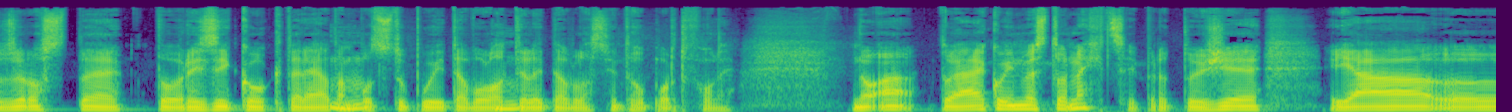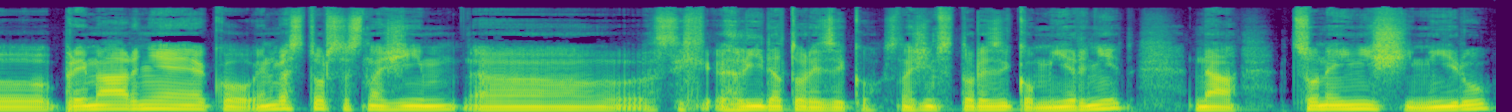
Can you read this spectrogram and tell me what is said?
zroste to riziko, které já tam mm-hmm. podstupuji, ta volatilita vlastně toho portfolia. No a to já jako investor nechci, protože já uh, primárně jako investor se snažím uh, si hlídat to riziko. Snažím se to riziko mírnit na co nejnižší míru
